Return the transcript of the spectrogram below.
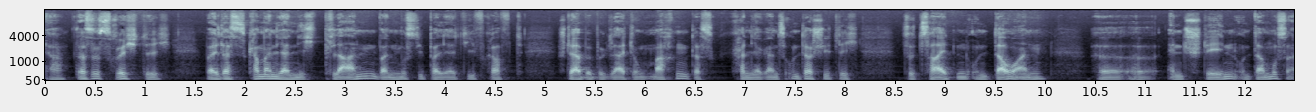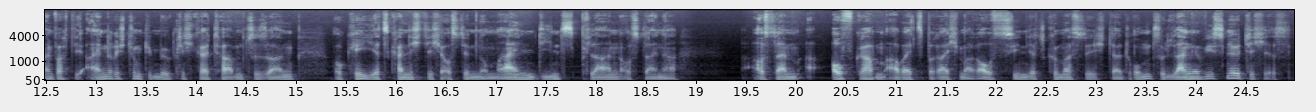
Ja, das ist richtig, weil das kann man ja nicht planen. Wann muss die Palliativkraft Sterbebegleitung machen? Das kann ja ganz unterschiedlich zu Zeiten und dauern äh, äh, entstehen. Und da muss einfach die Einrichtung die Möglichkeit haben zu sagen, okay, jetzt kann ich dich aus dem normalen Dienstplan, aus deiner aus deinem Aufgabenarbeitsbereich mal rausziehen, jetzt kümmerst du dich darum, so lange wie es nötig ist.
